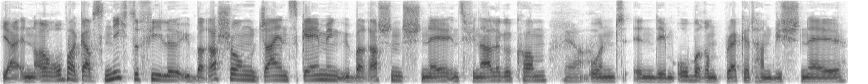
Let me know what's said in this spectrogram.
Ja, in Europa gab es nicht so viele Überraschungen. Giants Gaming überraschend schnell ins Finale gekommen. Ja. Und in dem oberen Bracket haben die schnell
